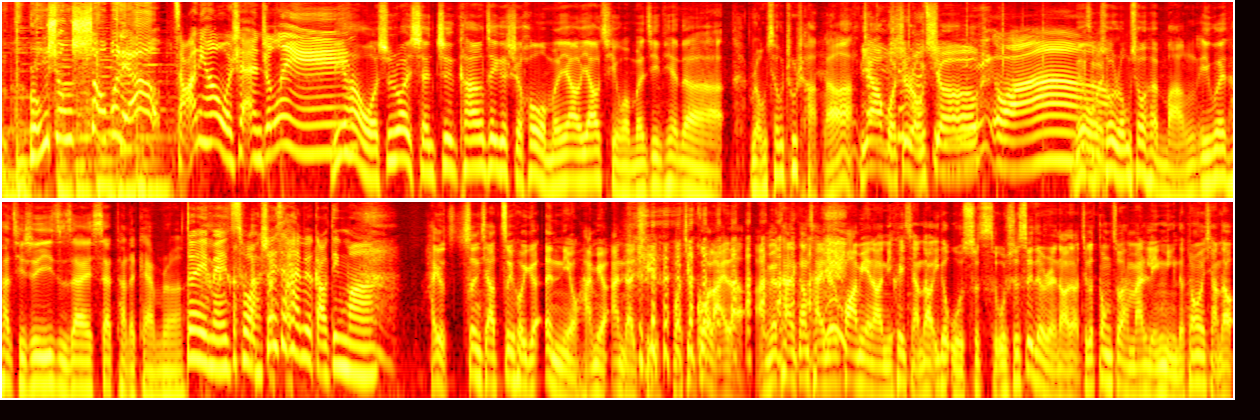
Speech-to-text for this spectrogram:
FM 荣兄受不了。早安，你好，我是 Angeline。你好，我是 Roy 沈志康。这个时候我们要邀请我们今天的荣兄出场了。你好，我是荣兄。哇，没有，我说荣兄很忙，因为他其实一直在 set 他的 camera。对，没错，所以是还没有搞定吗？还有剩下最后一个按钮还没有按下去，我就过来了啊！没有看刚才那个画面啊？你可以想到一个五十五十岁的人啊，这个动作还蛮灵敏的，突然会想到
